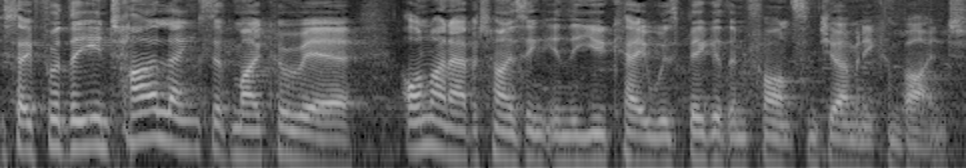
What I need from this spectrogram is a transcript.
so for the entire length of my career, online advertising in the UK was bigger than France and Germany combined,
